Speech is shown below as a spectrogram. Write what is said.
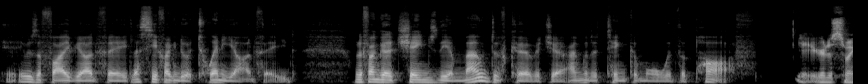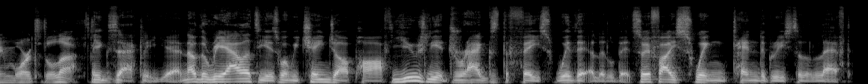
it was a five yard fade. Let's see if I can do a 20 yard fade. Well, if I'm going to change the amount of curvature, I'm going to tinker more with the path. Yeah, you're going to swing more to the left. Exactly, yeah. Now, the reality is when we change our path, usually it drags the face with it a little bit. So if I swing 10 degrees to the left,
